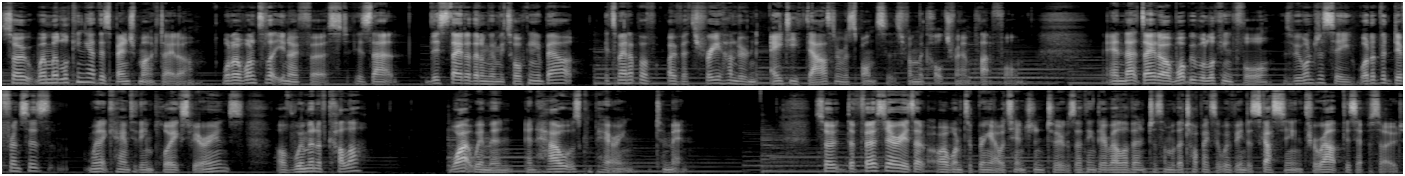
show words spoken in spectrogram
So, when we're looking at this benchmark data, what I want to let you know first is that this data that I'm going to be talking about, it's made up of over 380,000 responses from the Culture Amp platform. And that data, what we were looking for is we wanted to see what are the differences when it came to the employee experience of women of color, white women, and how it was comparing to men. So, the first areas that I wanted to bring our attention to, because I think they're relevant to some of the topics that we've been discussing throughout this episode,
